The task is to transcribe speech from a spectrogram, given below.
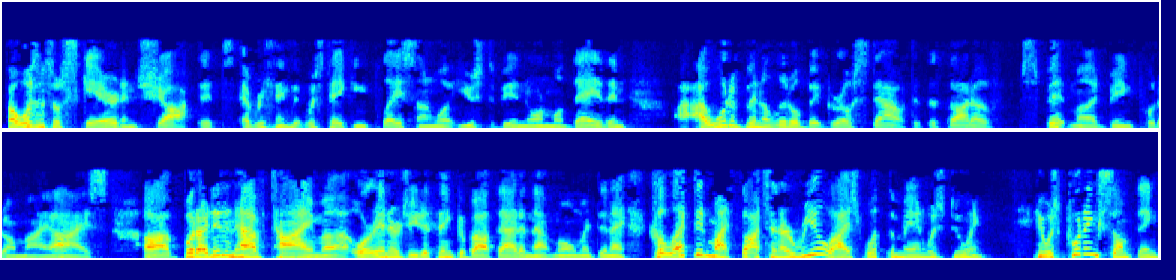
If I wasn't so scared and shocked at everything that was taking place on what used to be a normal day, then I would have been a little bit grossed out at the thought of spit mud being put on my eyes. Uh, but I didn't have time uh, or energy to think about that in that moment, and I collected my thoughts and I realized what the man was doing. He was putting something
